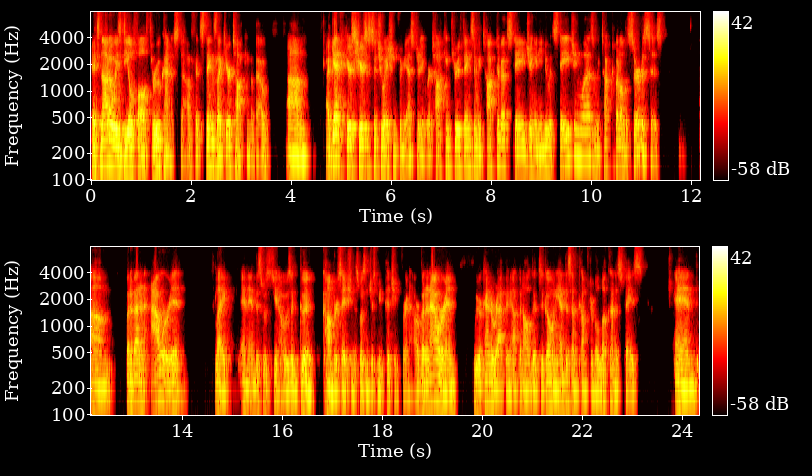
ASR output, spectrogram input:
it's not always deal fall through kind of stuff. It's things like you're talking about. Um, again, here's here's a situation from yesterday. We're talking through things and we talked about staging, and he knew what staging was, and we talked about all the services. Um, but about an hour in, like, and and this was, you know, it was a good conversation. This wasn't just me pitching for an hour, but an hour in, we were kind of wrapping up and all good to go. And he had this uncomfortable look on his face. And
